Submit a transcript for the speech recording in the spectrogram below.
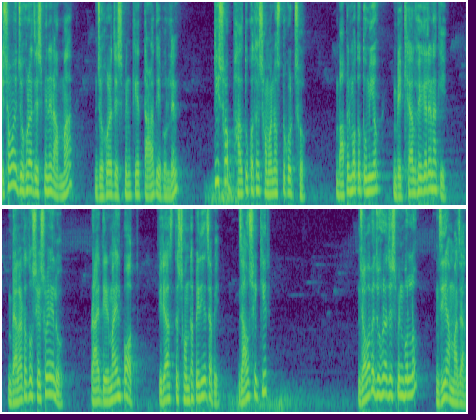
এ সময় জোহরা জেসমিনের আম্মা জোহরা জেসমিনকে তাড়া দিয়ে বললেন, কি সব ফালতু কথায় সময় নষ্ট করছ? বাপের মতো তুমিও বেখেয়াল হয়ে গেলে নাকি? বেলাটা তো শেষ হয়ে এলো। প্রায় দেড় মাইল পথ ফিরে আসতে সন্ধ্যা পেরিয়ে যাবে। যাও শিগগির। জবাবে জোহরা জেসমিন বলল, জি আম্মা যান,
